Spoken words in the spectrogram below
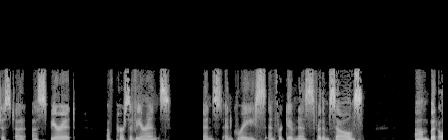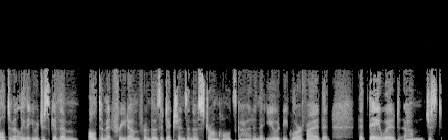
just a, a spirit of perseverance and and grace and forgiveness for themselves. Um, but ultimately, that you would just give them ultimate freedom from those addictions and those strongholds, God, and that you would be glorified. That that they would um, just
